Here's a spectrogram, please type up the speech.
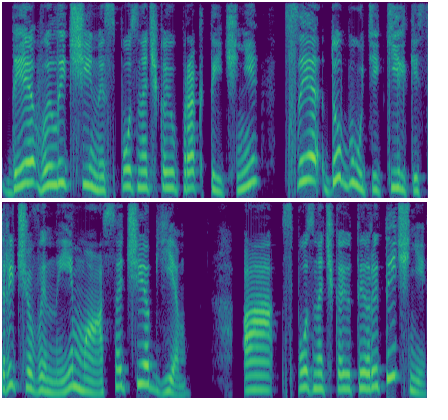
Де величини з позначкою практичні це добуті кількість речовини, маса чи об'єм. А з позначкою теоретичні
